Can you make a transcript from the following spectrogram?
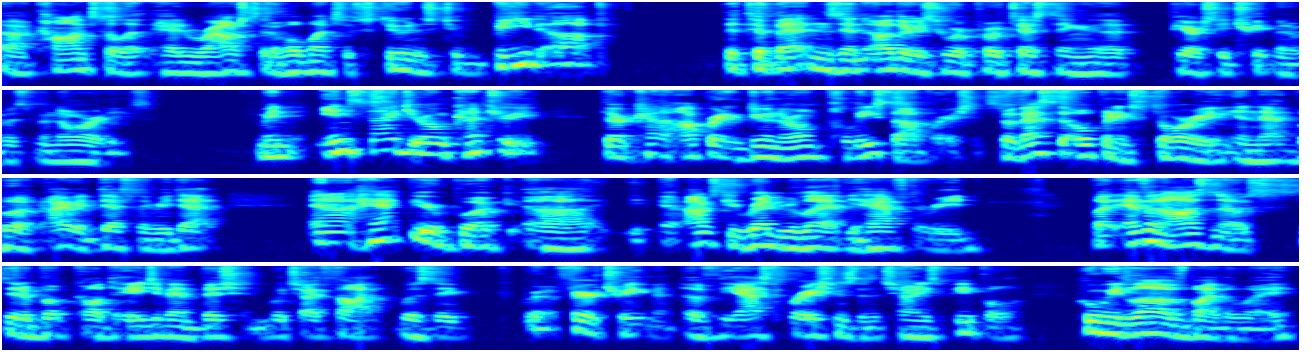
uh, consulate had rousted a whole bunch of students to beat up the Tibetans and others who were protesting the PRC treatment of its minorities. I mean, inside your own country, they're kind of operating, doing their own police operations. So that's the opening story in that book. I would definitely read that. And a happier book, uh, obviously, Red Roulette, you have to read. But Evan Osnos did a book called The Age of Ambition, which I thought was a fair treatment of the aspirations of the Chinese people, who we love, by the way.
